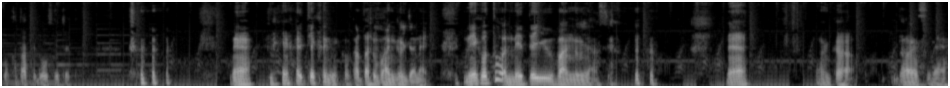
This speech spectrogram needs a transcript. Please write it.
クを語ってどうするって ね恋愛テクニックを語る番組じゃない。寝言は寝て言う番組なんですよ ね。なんか、ダメですね。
